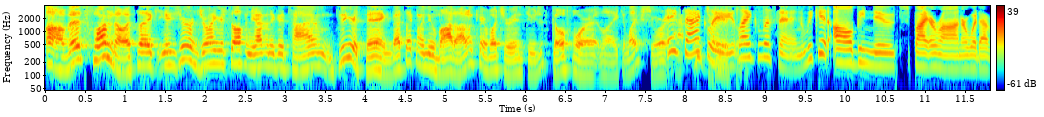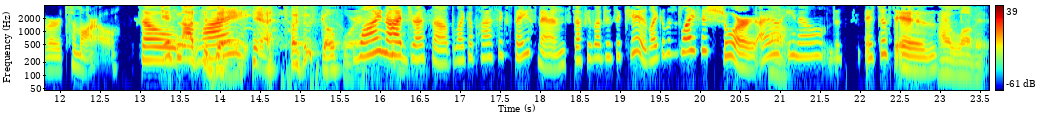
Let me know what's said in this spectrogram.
Oh, but it's fun though. It's like if you're enjoying yourself and you're having a good time, do your thing. That's like my new motto. I don't care what you're into, just go for it. Like life's short. Exactly. Like, listen, we could all be nuked by Iran or whatever tomorrow. So if not why- today, yeah. So just go for it. Why not dress up like a plastic spaceman and stuff he loved as a kid? Like life is short. I don't, Oh. you know, it's it just is. I love it.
